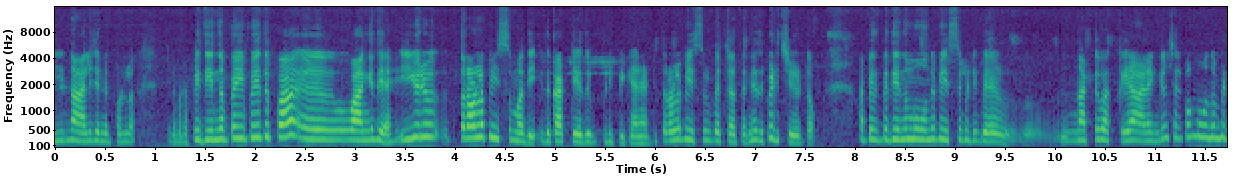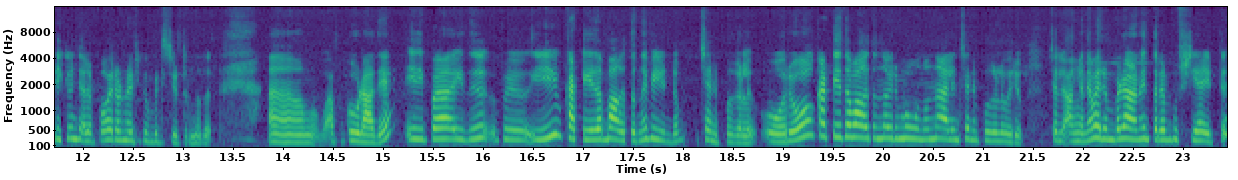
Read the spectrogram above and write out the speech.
ഈ നാല് ചെനപ്പുള്ള ചെനപ്പുണ്ട്. അപ്പൊ ഇതിൽ നിന്ന് ഇപ്പൊ ഇതിപ്പോ ഏഹ്, വാങ്ങിയതേ ഈ ഒരു ഇത്രയുള്ള പീസ് മതി. ഇത് കട്ട് ചെയ്ത് പിടിപ്പിക്കാനായിട്ട്. ഇത്രയുള്ള പീസ് വെച്ചാൽ തന്നെ ഇത് പിടിച്ചു കിട്ടും. അപ്പൊ ഇതിപ്പോ ഇതിൽ നിന്ന് മൂന്ന് പീസ് പിടി നട്ട് വെക്കുകയാണെങ്കിൽ ചിലപ്പോൾ മൂന്നും പിടിക്കും ചിലപ്പോൾ ഒരെണ്ണമായിരിക്കും പിടിച്ചു കിട്ടുന്നത്. കൂടാതെ ഇപ്പൊ ഇത് ഈ കട്ട് ചെയ്ത ഭാഗത്തുനിന്ന് വീണ്ടും ചെനപ്പുകൾ ഓരോ കട്ട് ചെയ്ത ഭാഗത്തുനിന്ന് ഒരു മൂന്നും നാലും ചെനപ്പുകൾ വരും. ചില അങ്ങനെ വരുമ്പോഴാണ് ഇത്രയും ബുഷിയായിട്ട്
